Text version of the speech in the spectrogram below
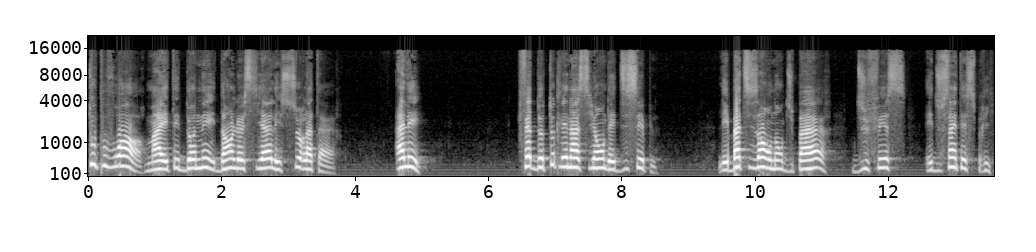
Tout pouvoir m'a été donné dans le ciel et sur la terre. Allez, faites de toutes les nations des disciples, les baptisant au nom du Père, du Fils et du Saint-Esprit,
